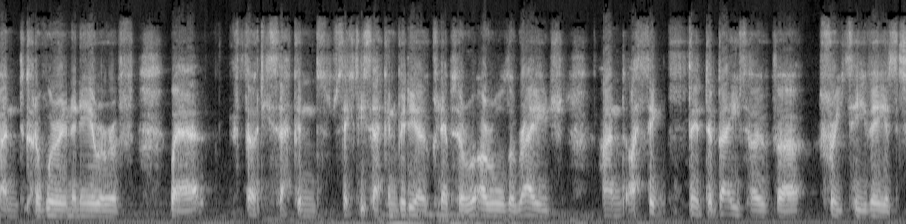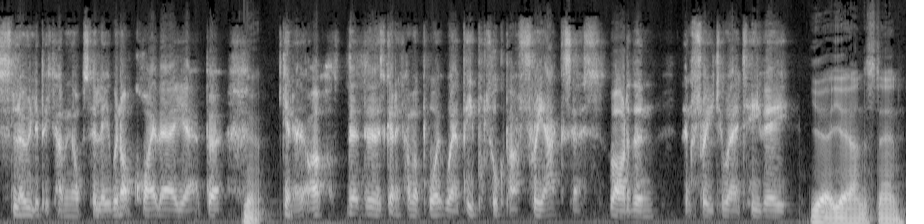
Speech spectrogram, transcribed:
and kind of we're in an era of where 30 second, 60 second video clips are, are, all the rage. And I think the debate over free TV is slowly becoming obsolete. We're not quite there yet, but yeah. you know, there's going to come a point where people talk about free access rather than, than free to air TV. Yeah, yeah, I understand.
